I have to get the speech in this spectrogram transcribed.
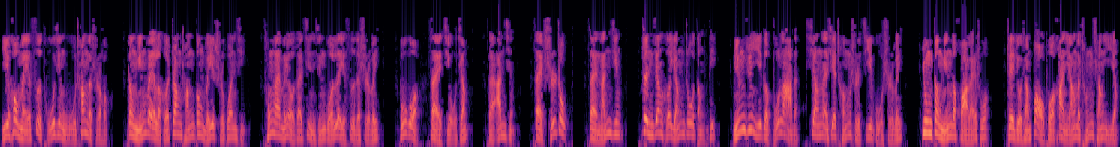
以后每次途经武昌的时候，邓明为了和张长庚维持关系，从来没有再进行过类似的示威。不过，在九江、在安庆、在池州、在南京。镇江和扬州等地，明军一个不落的向那些城市击鼓示威。用邓明的话来说，这就像爆破汉阳的城墙一样，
